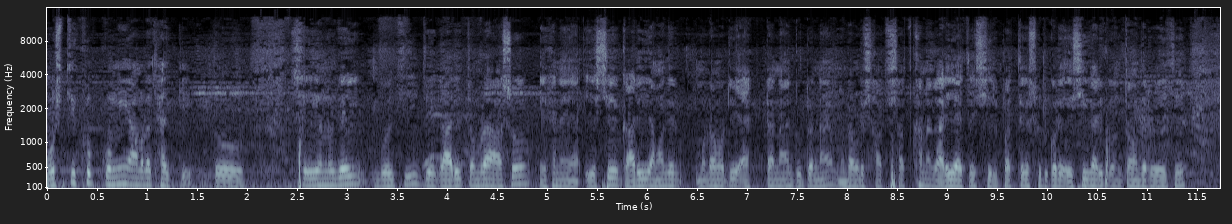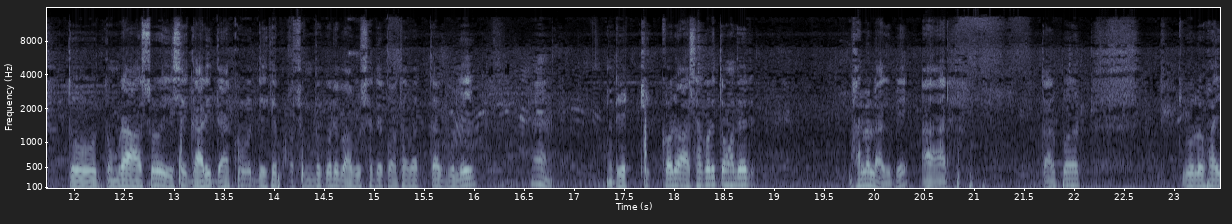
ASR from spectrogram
বস্তি খুব কমই আমরা থাকি। তো সেই অনুযায়ী বলছি যে, গাড়ি তোমরা আসো। এখানে এসে গাড়ি আমাদের মোটামুটি একটা না দুটো না মোটামুটি সাত, সাতখানা গাড়ি আছে। শিল্পার থেকে শুরু করে এসি গাড়ি পর্যন্ত আমাদের রয়েছে। তো তোমরা আসো, এসে গাড়ি দেখো, দেখে পছন্দ করে বাবুর সাথে কথাবার্তা বলে হ্যাঁ রেট ঠিক করো। আশা করি তোমাদের ভালো লাগবে। আর তারপর কী বলো ভাই,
